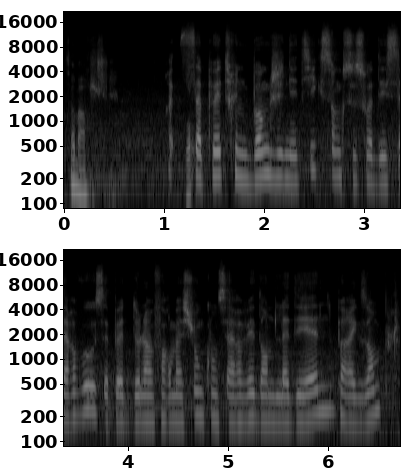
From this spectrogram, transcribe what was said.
Ça marche. Bon. Ça peut être une banque génétique sans que ce soit des cerveaux. Ça peut être de l'information conservée dans de l'ADN, par exemple.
